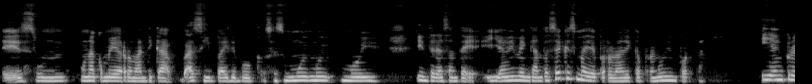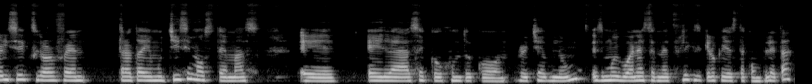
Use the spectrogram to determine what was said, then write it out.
es un, una comedia romántica así by the book, o sea, es muy, muy, muy interesante y a mí me encanta, sé que es media problemática, pero no me importa. Y en Crazy Ex-Girlfriend trata de muchísimos temas, eh, ella hace conjunto con Richard Bloom, es muy buena, está en Netflix creo que ya está completa,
